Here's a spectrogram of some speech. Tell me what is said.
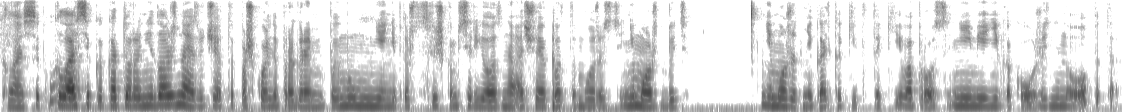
Классику. классика, которая не должна изучаться по школьной программе, по моему мнению, потому что слишком серьезно, а человек в этом возрасте не может быть, не может вникать в какие-то такие вопросы, не имея никакого жизненного опыта.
